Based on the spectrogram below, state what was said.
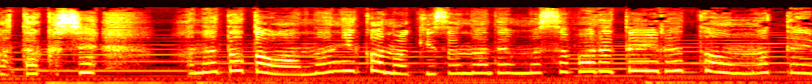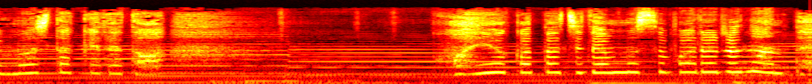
私あなたとは何かの絆で結ばれていると思っていましたけれどこういう形で結ばれるなんてい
